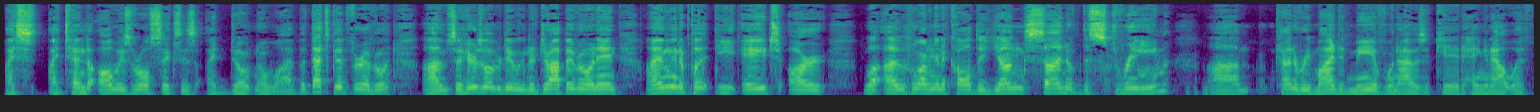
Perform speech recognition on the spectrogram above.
I, I tend to always roll sixes. I don't know why, but that's good for everyone. Um, so here's what we're doing. We're going to drop everyone in. I'm going to put EH, our, well, uh, who I'm going to call the young son of the stream. Um, kind of reminded me of when I was a kid hanging out with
